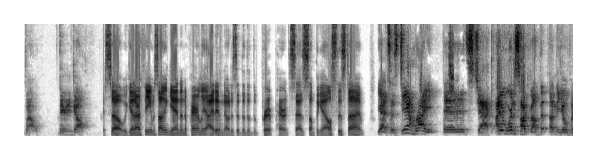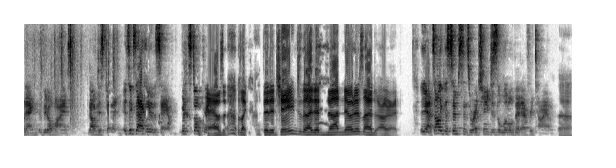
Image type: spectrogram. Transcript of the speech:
Well, there you go. So we get our theme song again, and apparently I didn't notice it that the, the par- parrot says something else this time. Yeah, it says, damn right, it's Jack. I have more to talk about the, on the opening, if you don't mind. No, I'm just kidding. It's exactly the same, but it's still great. Yeah, I was, I was like, did it change that I did not notice? I all right. Yeah, it's not like The Simpsons where it changes a little bit every time. Uh,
